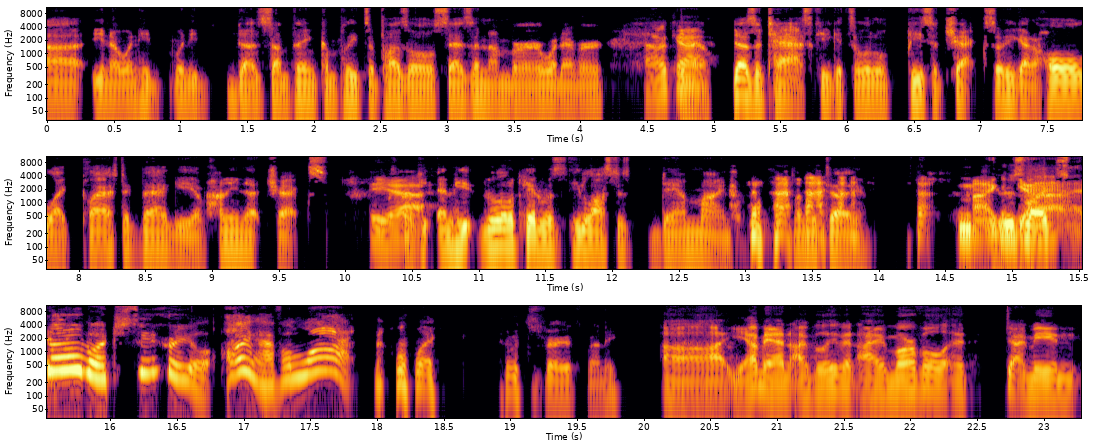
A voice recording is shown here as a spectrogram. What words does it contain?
Uh, you know, when he when he does something, completes a puzzle, says a number or whatever, Okay. you know, does a task, he gets a little piece of check. So he got a whole like plastic baggie of Honey Nut Chex. yeah. Like, and he the little kid was he lost his damn mind. Let me tell you. My He was God. like, so much cereal. I have a lot. like it was very funny. Uh, yeah, man, I believe it. I marvel at. I mean,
